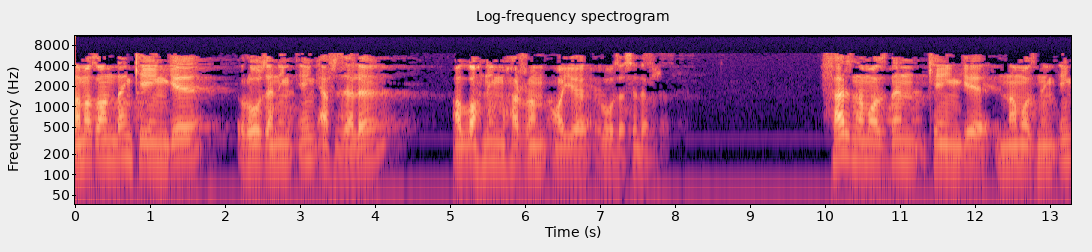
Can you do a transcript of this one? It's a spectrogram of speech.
ramazondan keyingi ro'zaning eng afzali allohning muharram oyi ro'zasidir farz namozdan keyingi namozning eng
